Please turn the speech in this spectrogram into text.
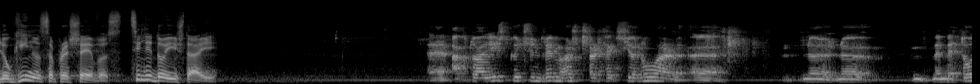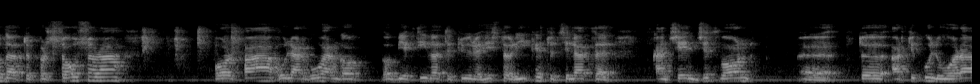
Luginës së Preshevës, cili do ishte ai? Aktualisht ky qëndrim është perfeksionuar me metoda të përsosura, por pa u larguar nga objektivat e tyre historike, të cilat kanë qenë gjithmonë të artikuluara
